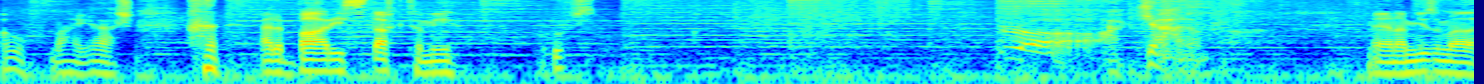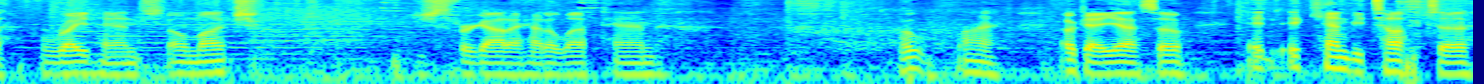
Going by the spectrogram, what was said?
Oh my gosh. I Had a body stuck to me. Oops. Oh, I got him. Man, I'm using my right hand so much. Just forgot I had a left hand. Oh my. Okay, yeah, so it, it can be tough to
